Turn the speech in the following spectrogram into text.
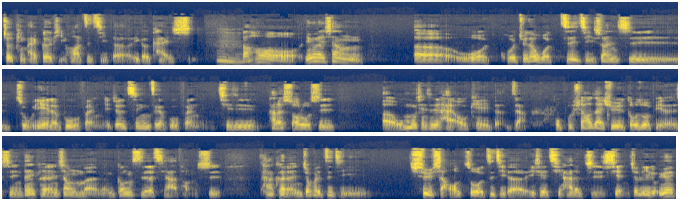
就品牌个体化自己的一个开始。嗯，然后因为像呃，我我觉得我自己算是主业的部分，也就是刺青这个部分，其实它的收入是。呃，我目前是还 OK 的，这样我不需要再去多做别的事情。但是可能像我们公司的其他同事，他可能就会自己去想要做自己的一些其他的支线。就例如，因为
